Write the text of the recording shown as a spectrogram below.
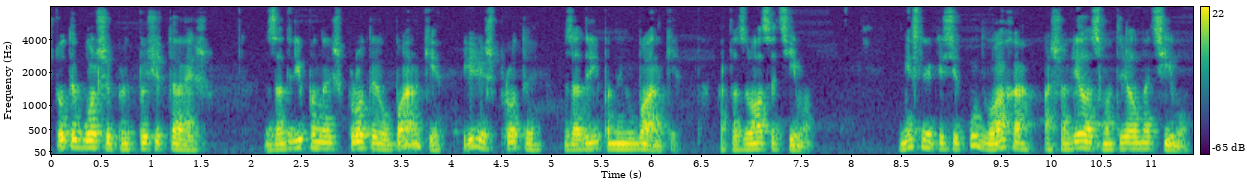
Что ты больше предпочитаешь? Задрипанные шпроты в банке или шпроты, задрипанные в банке?» – отозвался Тима. Несколько секунд Ваха ошалело смотрел на Тиму,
